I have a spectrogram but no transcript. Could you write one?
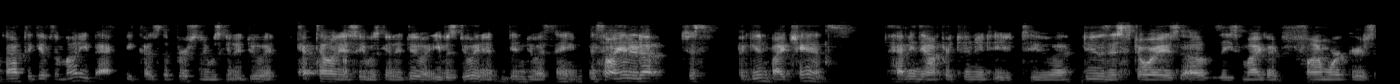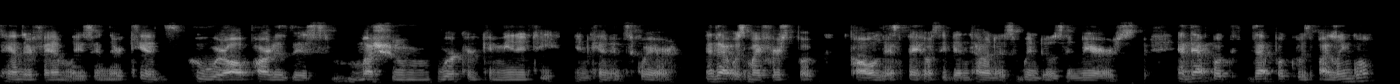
about to give the money back because the person who was going to do it kept telling us he was going to do it. He was doing it and didn't do a thing. And so I ended up just, again, by chance, having the opportunity to uh, do the stories of these migrant farm workers and their families and their kids who were all part of this mushroom worker community in Kennett Square. And that was my first book called Espejos y Ventanas, Windows and Mirrors. And that book, that book was bilingual.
